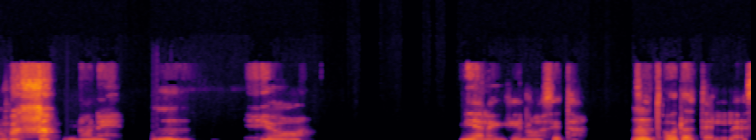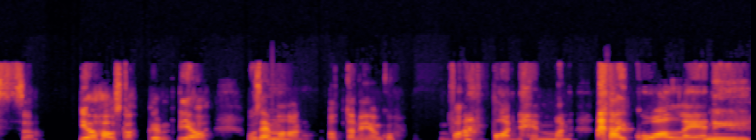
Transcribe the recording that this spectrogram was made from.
luvassa. no niin, Mm. joo. Mielenkiinnolla sitä Mm. sit odotellessa. Joo, hauska. Kyllä, joo. Usein Mm. mä oon ottanut jonkun van- vanhemman tai kuolleen. Niin,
